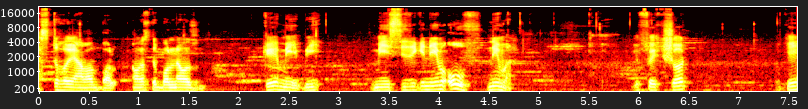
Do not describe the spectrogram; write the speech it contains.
আসতে হয় আমার বল আমার কাছে বল নেওয়ার জন্য। ওকে মেবি মেসি থেকে Neymar of Neymar fake shot okay.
